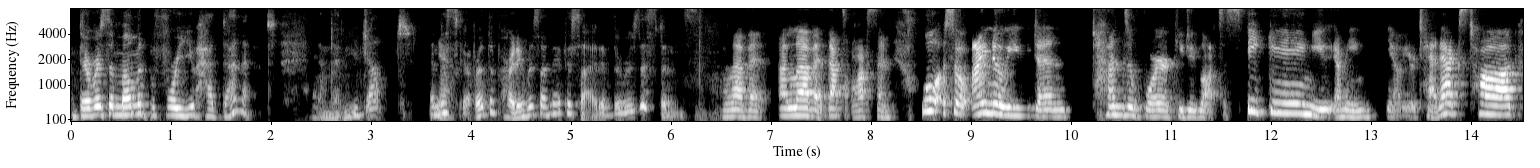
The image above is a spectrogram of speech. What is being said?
there was a moment before you had done it and then you jumped and yeah. discovered the party was on the other side of the resistance. I love it. I love it. That's awesome. Well, so I know you've done tons of work. You do lots of speaking. You, I mean, you know, your TEDx talk,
